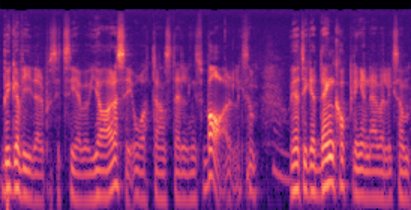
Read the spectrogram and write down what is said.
bygga vidare på sitt CV och göra sig återanställningsbar. Liksom. Och jag tycker att den kopplingen är väl liksom,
